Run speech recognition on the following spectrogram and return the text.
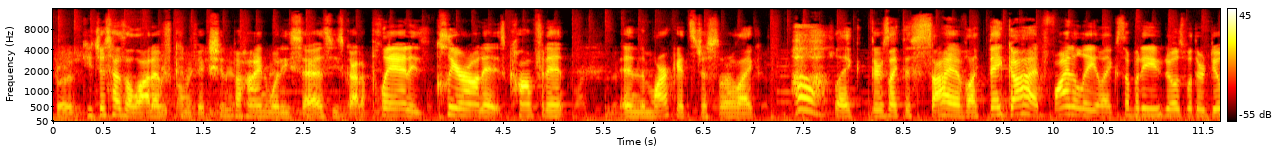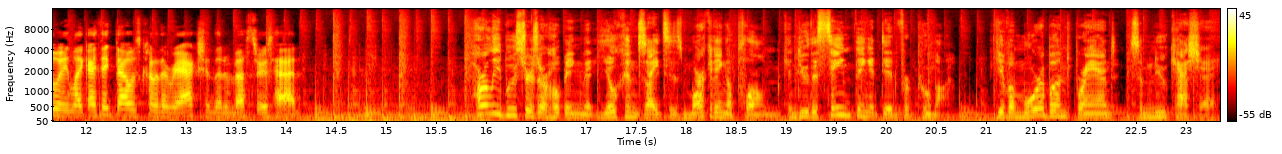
First, he just has a lot of conviction behind what he says. He's got a plan, he's clear on it, he's confident, and the markets just are like, oh, like there's like this sigh of like, thank God, finally, like somebody who knows what they're doing. Like I think that was kind of the reaction that investors had. Harley boosters are hoping that Jochen Zeitz's marketing aplomb can do the same thing it did for Puma give a moribund brand some new cachet.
